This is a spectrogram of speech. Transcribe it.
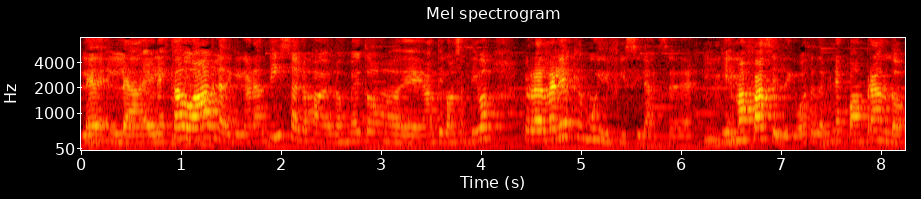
el Estado habla de que garantiza los, métodos anticonceptivos, pero la realidad es que es muy difícil acceder. Y es más fácil de que vos te termines comprando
